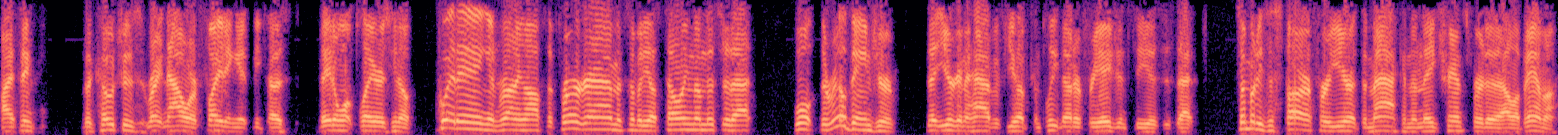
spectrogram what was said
I think the coaches right now are fighting it because they don't want players, you know, quitting and running off the program and somebody else telling them this or that. Well, the real danger that you're going to have if you have complete and utter free agency is, is that somebody's a star for a year at the MAC and then they transfer to Alabama,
